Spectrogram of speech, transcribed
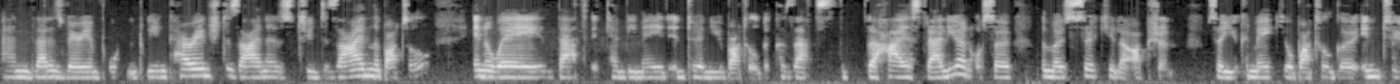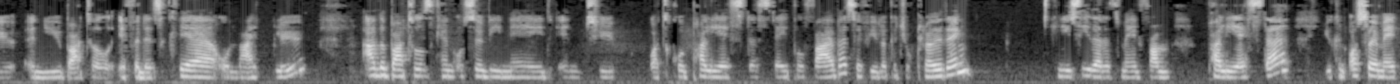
and that is very important. We encourage designers to design the bottle in a way that it can be made into a new bottle because that's the, the highest value and also the most circular option. So you can make your bottle go into a new bottle if it is clear or light blue. Other bottles can also be made into what's called polyester staple fiber. So if you look at your clothing, you see that it's made from polyester. You can also make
